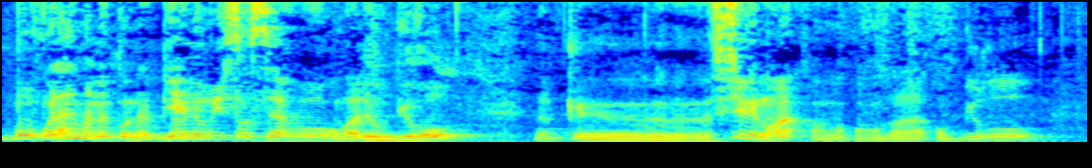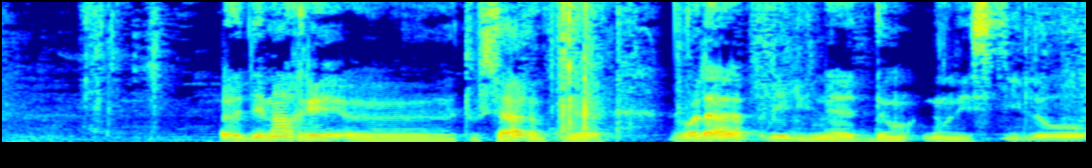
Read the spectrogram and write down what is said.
Bon, voilà, maintenant qu'on a bien nourri son cerveau, on va aller au bureau. Donc, euh, suivez-moi, on, va au bureau euh, démarrer euh, tout ça. Donc, voilà les lunettes dans, les stylos,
